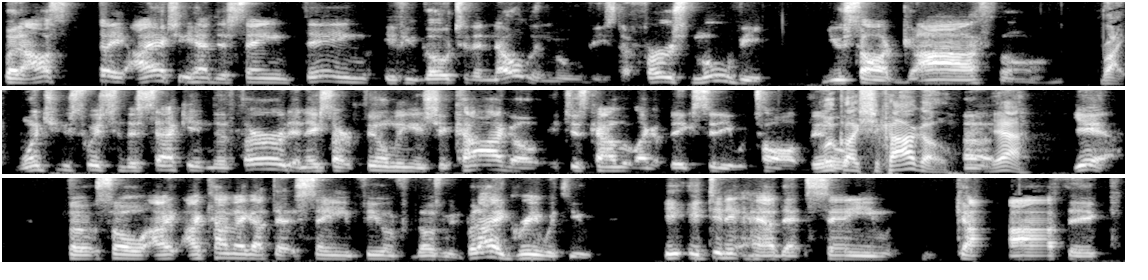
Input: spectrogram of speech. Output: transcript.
but I'll say I actually had the same thing. If you go to the Nolan movies, the first movie you saw Gotham. Right. Once you switch to the second and the third, and they start filming in Chicago, it just kind of looked like a big city with tall buildings. Look like Chicago. Uh, yeah. Yeah. So, so I, I kind of got that same feeling from those movies. But I agree with you. It, it didn't have that same gothic,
